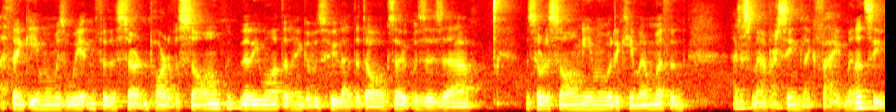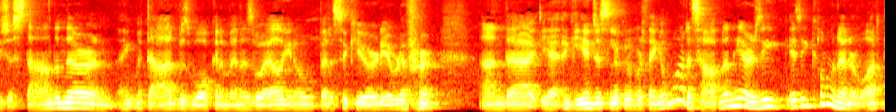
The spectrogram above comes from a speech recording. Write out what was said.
I think Eamonn was waiting for the certain part of a song that he wanted. I think it was "Who Let the Dogs Out" was his uh, the sort of song Eamonn would have came in with, and I just remember seeing like five minutes. He was just standing there, and I think my dad was walking him in as well. You know, a bit of security or whatever. And uh, yeah, again, just looking over, thinking, what is happening here? Is he is he coming in or what?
